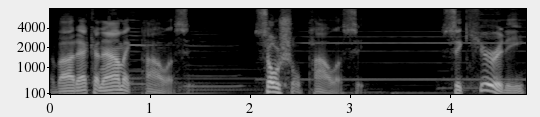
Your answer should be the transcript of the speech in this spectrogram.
about economic policy, social policy, security,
